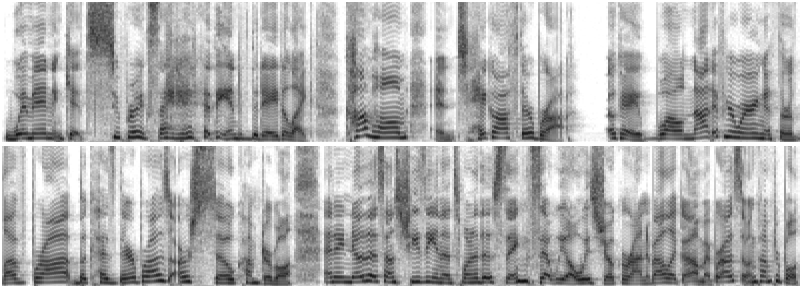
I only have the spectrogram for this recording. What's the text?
women get super excited at the end of the day to like come home and take off their bra. Okay, well, not if you're wearing a Third Love bra because their bras are so comfortable. And I know that sounds cheesy and that's one of those things that we always joke around about like, oh, my bra is so uncomfortable,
